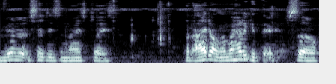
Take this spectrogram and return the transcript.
Rivet City is a nice place. But I don't remember how to get there, so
